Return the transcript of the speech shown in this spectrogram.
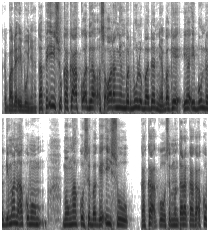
kepada ibunya, "Tapi isu kakak aku adalah seorang yang berbulu badannya. Bagi ya ibunda, gimana aku mau mengaku sebagai isu kakakku sementara kakakku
